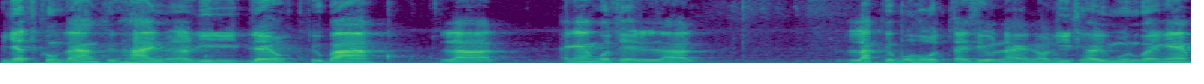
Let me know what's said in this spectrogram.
Thứ nhất không tang thứ hai nữa là đi đều. Thứ ba là anh em có thể là lắc cái bộ hột tài xỉu này nó đi theo ý muốn của anh em.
